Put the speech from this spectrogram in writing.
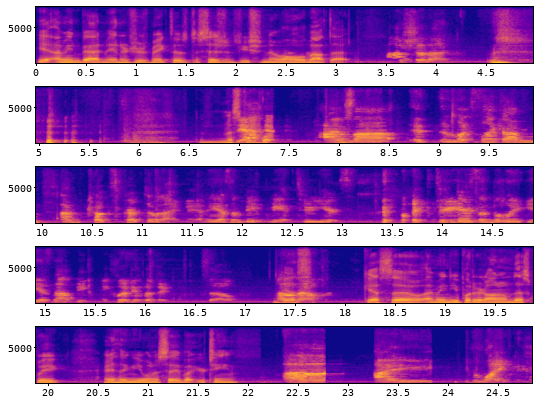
Yeah, I mean, bad managers make those decisions. You should know all about that. How should I? Mr. Yeah, Bo- I'm. Uh, it, it looks like I'm. I'm Cook's kryptonite, man. He hasn't beaten me in two years. like two years in the league, he has not beaten, me, including the big one. So I don't Guess- know. Guess so. I mean, you put it on him this week. Anything you want to say about your team? Uh, I like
